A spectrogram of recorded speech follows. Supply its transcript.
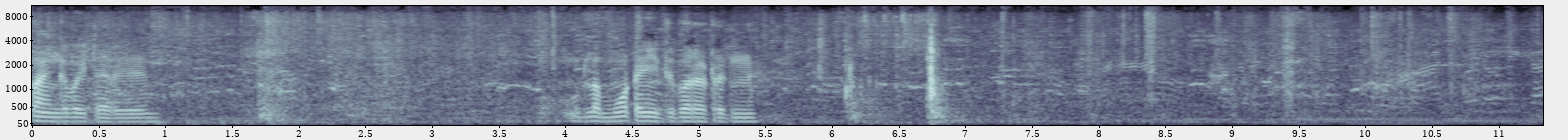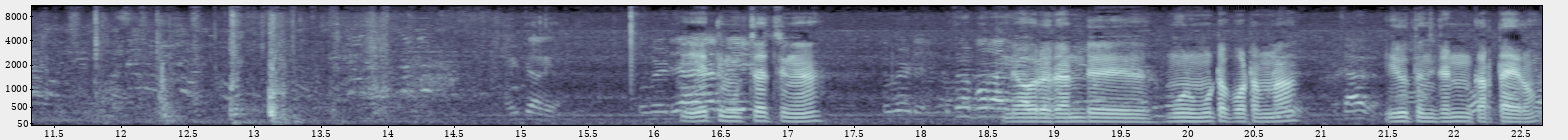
அப்பா எங்கே போயிட்டாரு? உள்ள மூட்டை நீட்டு பாராட்டுருக்குங்க ஏற்றி முடிச்சாச்சுங்க. இன்னும் ஒரு ரெண்டு மூணு மூட்டை போட்டோம்னா இருபத்தஞ்சி டன் கரெக்டாயிரும்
